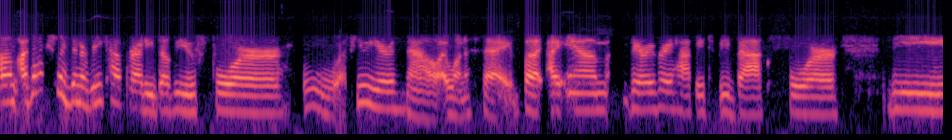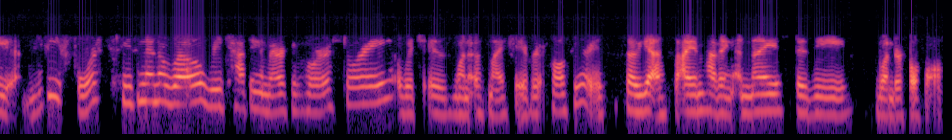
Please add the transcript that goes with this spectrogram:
Um, I've actually been a recapper at EW for ooh, a few years now, I want to say, but I am very, very happy to be back for the maybe fourth season in a row recapping American Horror Story, which is one of my favorite fall series. So yes, I am having a nice, busy, wonderful fall.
